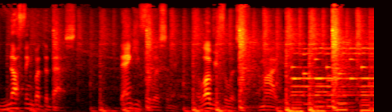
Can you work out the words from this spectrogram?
nothing but the best. Thank you for listening. I love you for listening. I'm out of here.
